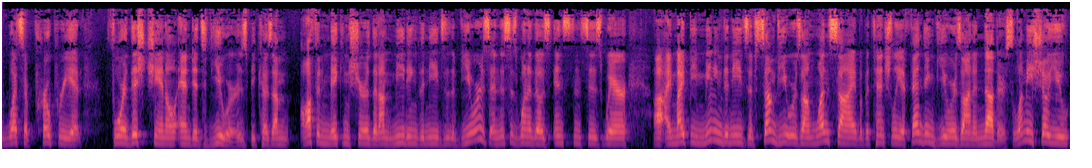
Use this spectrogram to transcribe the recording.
what's appropriate for this channel and its viewers because I'm often making sure that I'm meeting the needs of the viewers. And this is one of those instances where uh, I might be meeting the needs of some viewers on one side, but potentially offending viewers on another. So let me show you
